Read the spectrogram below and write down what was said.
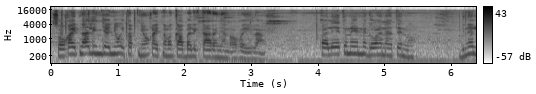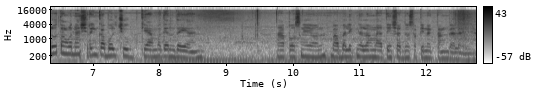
So, kahit na alin dyan yung itap nyo, kahit na magkabaliktaran yan, okay lang. Bale, ito na yung nagawa natin, no. Binalutan ko ng shrinkable tube, kaya maganda yan. Tapos ngayon, babalik na lang natin siya dun sa pinagtanggalan niya.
